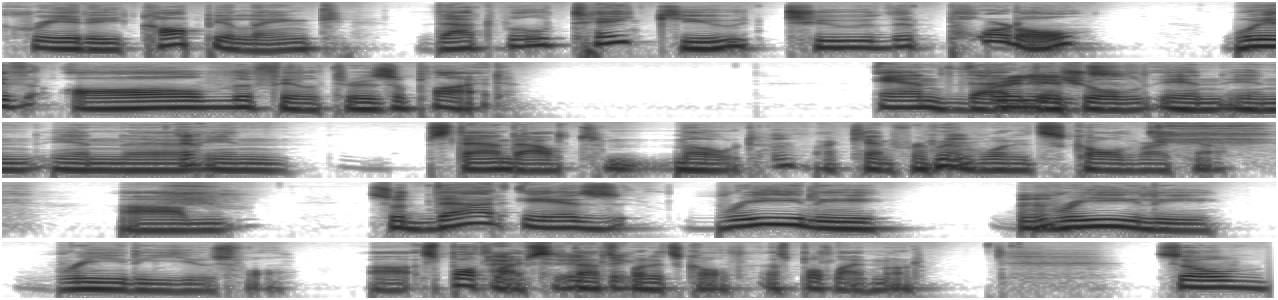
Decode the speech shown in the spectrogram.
create a copy link that will take you to the portal with all the filters applied. And that Brilliant. visual in in in uh, Yeah. in standout mode. Mm. I can't remember Mm. what it's called right now. Um, so that is really, Mhm. really, really useful. Uh, spotlight, that's what it's called, a spotlight mode. So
